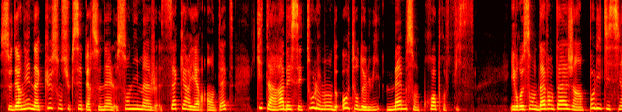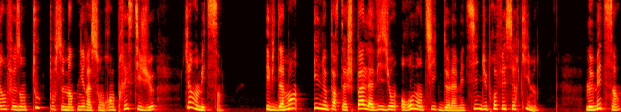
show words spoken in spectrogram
Ce dernier n'a que son succès personnel, son image, sa carrière en tête, quitte à rabaisser tout le monde autour de lui, même son propre fils. Il ressemble davantage à un politicien faisant tout pour se maintenir à son rang prestigieux qu'à un médecin. Évidemment, il ne partage pas la vision romantique de la médecine du professeur Kim. Le médecin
